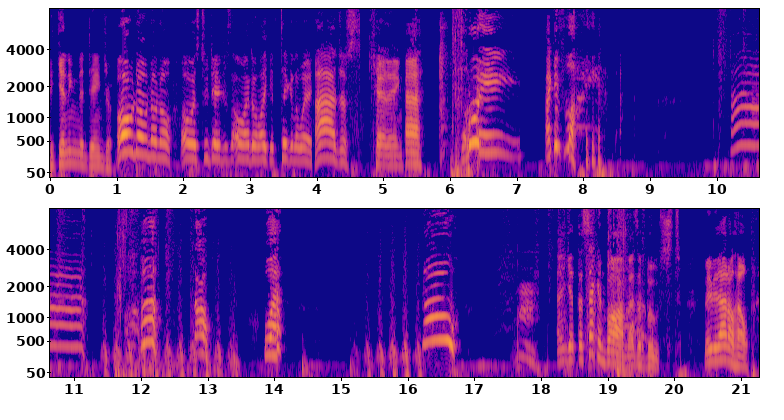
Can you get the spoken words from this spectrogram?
Beginning the danger. Oh, no, no, no. Oh, it's too dangerous. Oh, I don't like it. Take it away. Ah, just kidding. Uh, whee! I can fly. ah! ah! No! What? No! And get the second bomb as a boost. Maybe that'll help.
